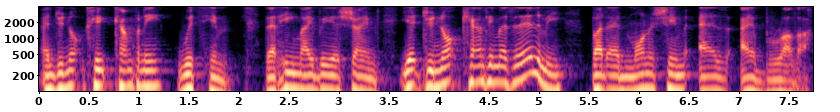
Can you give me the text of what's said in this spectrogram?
and do not keep company with him, that he may be ashamed. Yet do not count him as an enemy, but admonish him as a brother.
